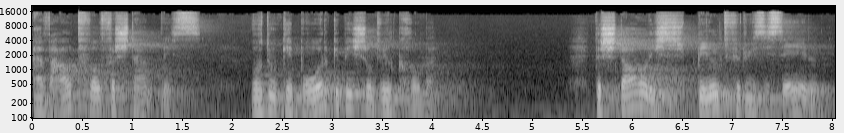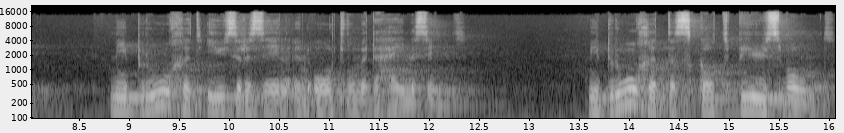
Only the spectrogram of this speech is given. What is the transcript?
eine Welt voll Verständnis, wo du geborgen bist und willkommen. Der Stall ist das Bild für unsere Seele. Wir brauchen in unserer Seele einen Ort, wo wir daheim sind. Wir brauchen, dass Gott bei uns wohnt,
